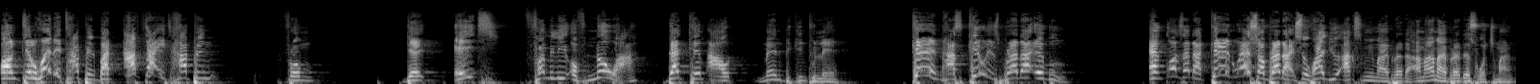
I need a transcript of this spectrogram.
Until when it happened. But after it happened, from the eighth family of Noah that came out, men begin to learn. Cain has killed his brother Abel. And God said that, Cain, where's your brother? I said, why do you ask me my brother? Am I my brother's watchman?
